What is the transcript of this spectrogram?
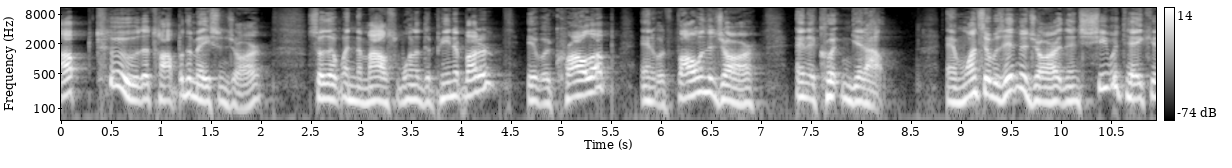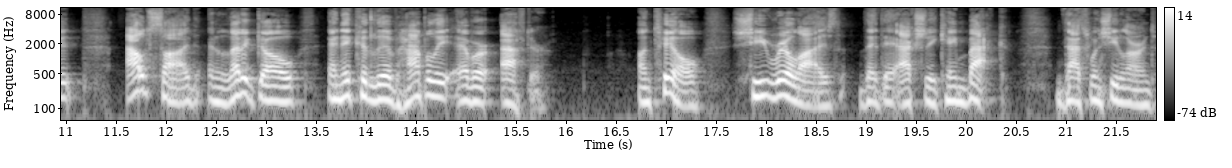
up to the top of the mason jar so that when the mouse wanted the peanut butter, it would crawl up and it would fall in the jar and it couldn't get out. And once it was in the jar, then she would take it outside and let it go, and it could live happily ever after until she realized that they actually came back. That's when she learned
